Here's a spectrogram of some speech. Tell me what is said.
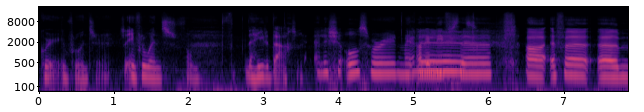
queer influencer. Dus influence van de hedendaagse. Alice Osborne, mijn Alice. allerliefste. Ah, even, ehm,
